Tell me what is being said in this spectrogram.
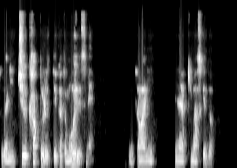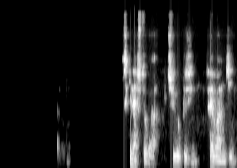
とか日中カップルっていう方も多いですね。たまに連絡来ますけど。好きな人が中国人、台湾人っ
